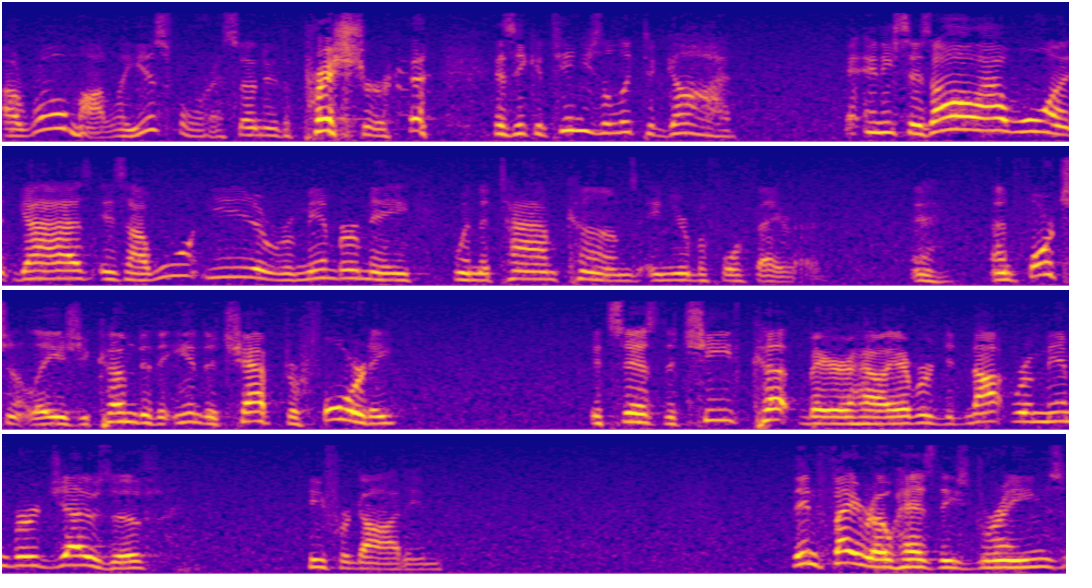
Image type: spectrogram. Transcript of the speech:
a role model he is for us under the pressure as he continues to look to God and he says, All I want, guys, is I want you to remember me when the time comes and you're before Pharaoh. And unfortunately, as you come to the end of chapter 40, it says the chief cupbearer, however, did not remember Joseph. He forgot him. Then Pharaoh has these dreams.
